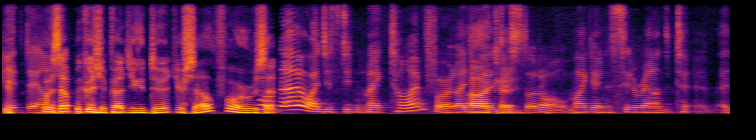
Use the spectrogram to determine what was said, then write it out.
head down. Was that because you felt you could do it yourself, or was well, it? no, I just didn't make time for it. I, I just thought, oh, am I going to sit around a, t- a,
